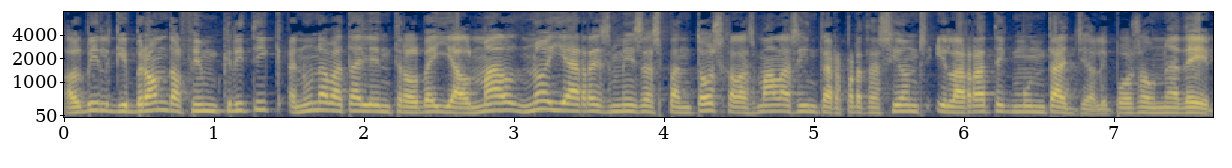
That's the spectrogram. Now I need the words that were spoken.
El Bill Gibron del film crític, en una batalla entre el bé i el mal, no hi ha res més espantós que les males interpretacions i l'erràtic muntatge, li posa una D.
